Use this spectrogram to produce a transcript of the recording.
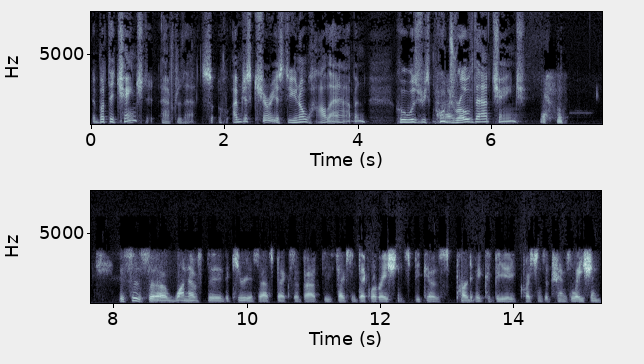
but they changed it after that. So I'm just curious. Do you know how that happened? Who was who uh, drove that change? this is uh, one of the, the curious aspects about these types of declarations because part of it could be questions of translation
